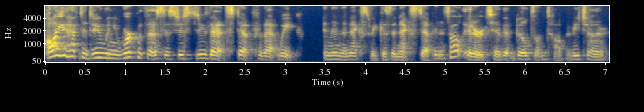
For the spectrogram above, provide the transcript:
all you have to do when you work with us is just do that step for that week and then the next week is the next step and it's all iterative it builds on top of each other.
